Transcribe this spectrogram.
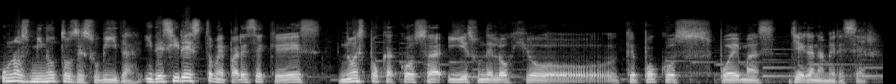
unos minutos de su vida. Y decir esto me parece que es, no es poca cosa y es un elogio que pocos poemas llegan a merecer.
